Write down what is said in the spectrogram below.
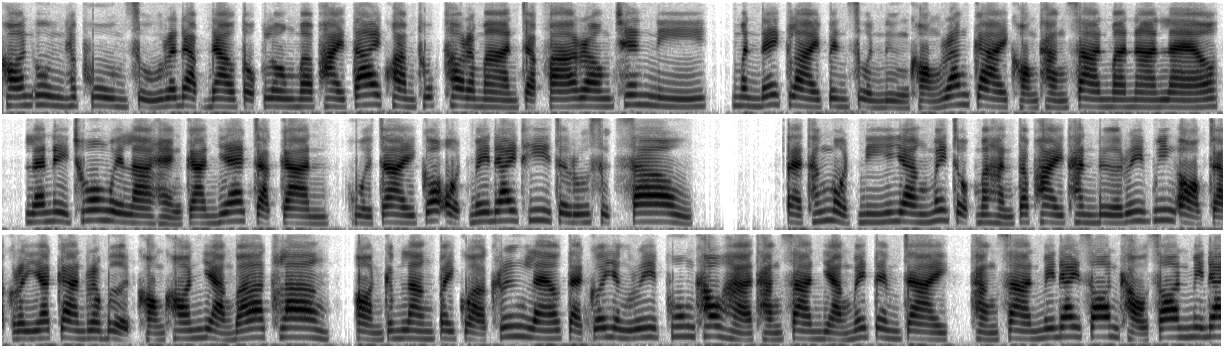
ค้อนอุณหภูมิสูงระดับดาวตกลงมาภายใต้ความทุกข์ทรมานจากฟ้าร้องเช่นนี้ มันได้กลายเป็นส่วนหนึ่งของร่างกายของถังซานมานานแล้ว และในช่วงเวลาแห่งการแยกจากกัน หัวใจก็อดไม่ได้ที่จะรู้สึกเศร้า แต่ทั้งหมดนี้ยังไม่จบมหันตภัยทันเดอรีบวิ่งออกจากระยะการระเบิดของค้อนอย่างบ้าคลั่ง อ่อนกำลังไปกว่าครึ่งแล้ว แต่ก็ยังรีบพุ่งเข้าหาถังซานอย่างไม่เต็มใจ ถังซานไม่ได้ซ่อนเขาซ่อนไม่ได้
